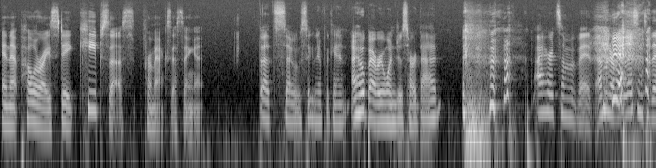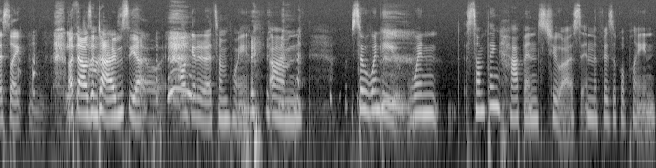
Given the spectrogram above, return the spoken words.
and that polarized state keeps us from accessing it. That's so significant. I hope everyone just heard that I heard some of it. I'm going to re-listen to this like a 80 thousand times. Yeah. So I'll get it at some point. Um, so, Wendy, when something happens to us in the physical plane,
